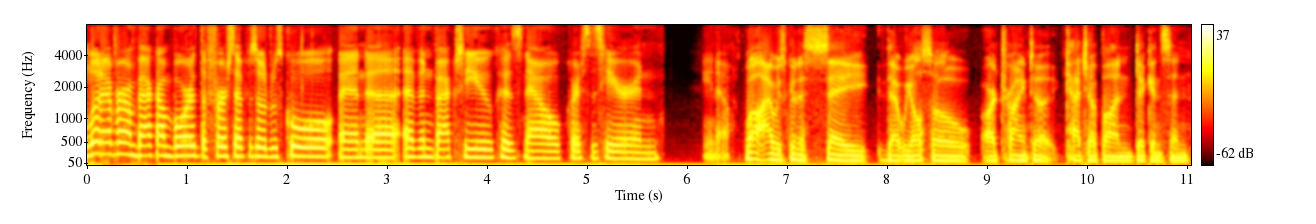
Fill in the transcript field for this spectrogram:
whatever. I'm back on board. The first episode was cool, and uh, Evan, back to you because now Chris is here, and you know. Well, I was going to say that we also are trying to catch up on Dickinson.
